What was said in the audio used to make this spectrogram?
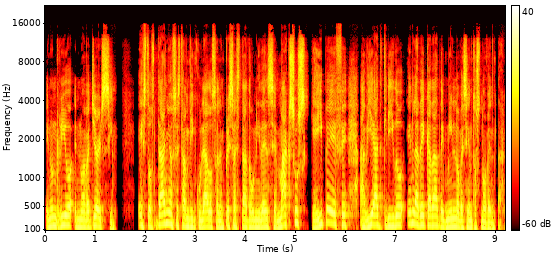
en un río en Nueva Jersey. Estos daños están vinculados a la empresa estadounidense Maxus que IPF había adquirido en la década de 1990.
